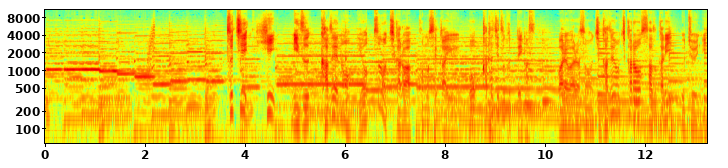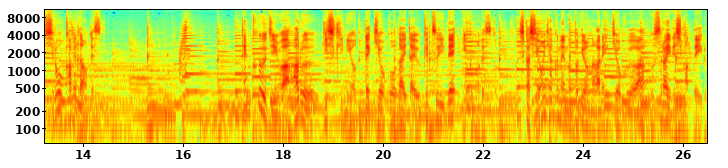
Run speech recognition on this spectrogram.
土火水風の4つの力はこの世界を形作っています。我々はそのうち風の力を授かり宇宙に城を壁たのです。天空人はある儀式によって記憶を代々受け継いでいくのですと。しかし400年の時の流れに記憶が薄らいでしまっている。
